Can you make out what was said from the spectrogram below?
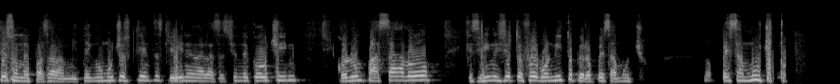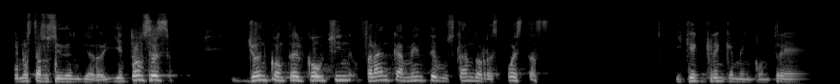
Eso me pasaba a mí. Tengo muchos clientes que vienen a la sesión de coaching con un pasado que si bien es cierto fue bonito, pero pesa mucho. ¿no? Pesa mucho que no está sucediendo el día de hoy. Y entonces yo encontré el coaching francamente buscando respuestas. ¿Y qué creen que me encontré?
